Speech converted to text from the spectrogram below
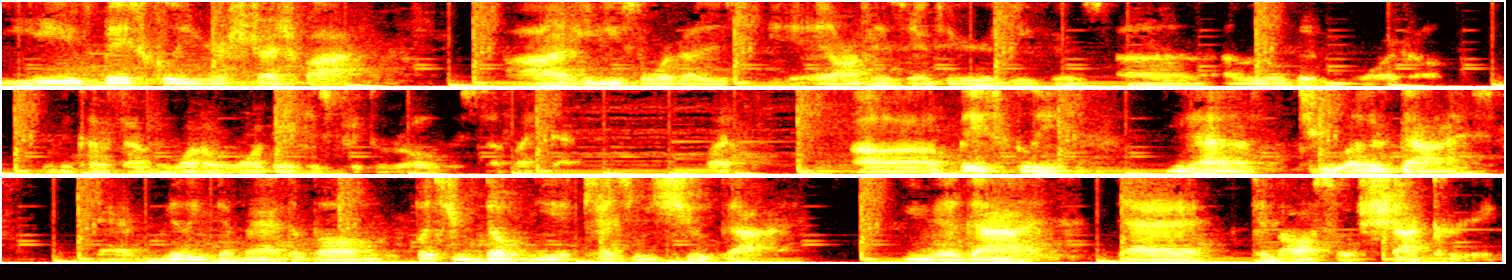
He's basically your stretch five. Uh, he needs to work on his on his interior defense uh, a little bit more though when it comes down to one on one and his pick and roll and stuff like that. But uh, basically, you have two other guys that really demand the ball, but you don't need a catch and shoot guy. You need a guy that can also shot create.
